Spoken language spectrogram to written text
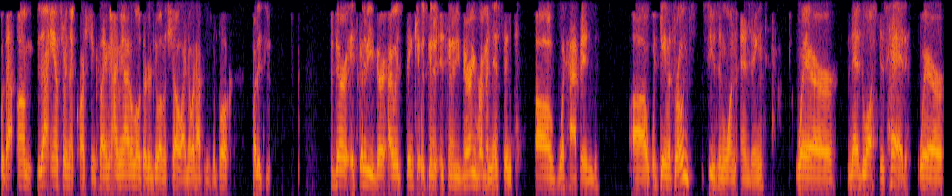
Without um without answering that question, because I mean I mean I don't know what they're going to do on the show. I know what happens in the book, but it's there. It's going to be very. I would think it was going to. It's going to be very reminiscent of what happened uh, with Game of Thrones season one ending, where Ned lost his head, where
